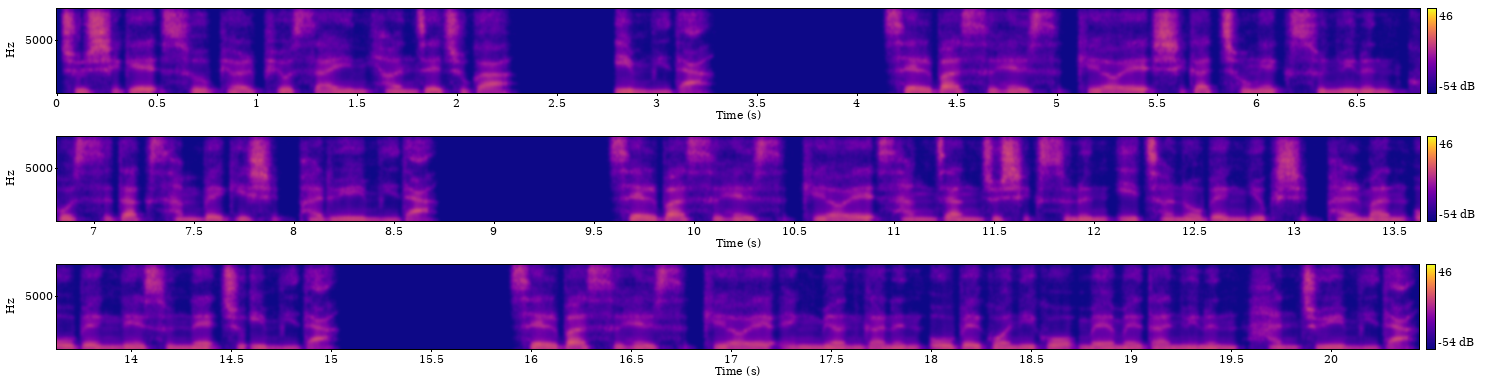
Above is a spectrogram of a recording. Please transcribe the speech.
주식의 수 별표 쌓인 현재 주가입니다. 셀바스 헬스케어의 시가총액 순위는 코스닥 328위입니다. 셀바스 헬스케어의 상장 주식수는 2,568만 500내순내 주입니다. 셀바스 헬스케어의 액면가는 500원이고 매매 단위는 한 주입니다.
